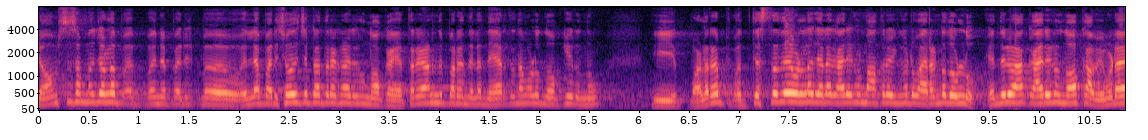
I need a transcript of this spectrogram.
നോംസ് സംബന്ധിച്ചുള്ള പിന്നെ എല്ലാം പരിശോധിച്ചിട്ട് അത്തരം കാര്യങ്ങൾ നോക്കാം. എത്രയാണെന്ന് പറയുന്നില്ല. നേരത്തെ നമ്മൾ നോക്കിയിരുന്നു. ഈ വളരെ വ്യത്യസ്തതയുള്ള ചില കാര്യങ്ങൾ മാത്രമേ ഇങ്ങോട്ട് വരേണ്ടതുള്ളൂ. എന്തിനും ആ കാര്യങ്ങൾ നോക്കാം. ഇവിടെ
